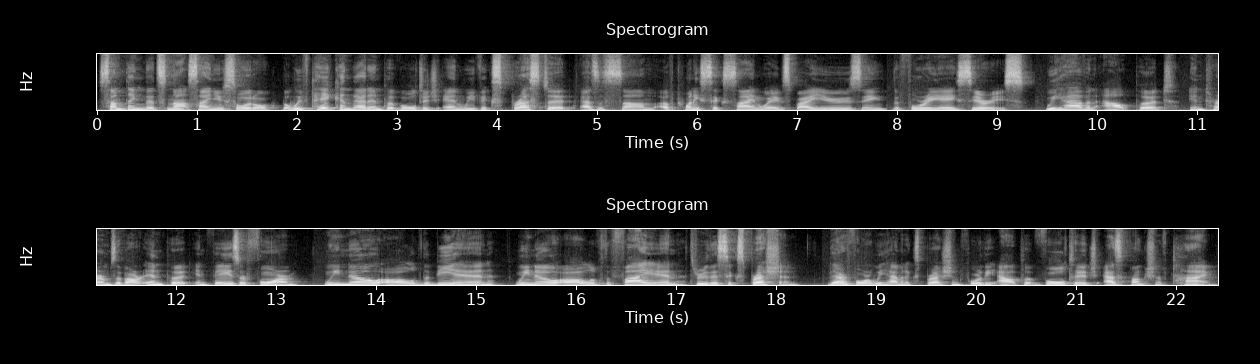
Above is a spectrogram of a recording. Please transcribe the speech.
something that's not sinusoidal, but we've taken that input voltage and we've expressed it as a sum of 26 sine waves by using the Fourier series. We have an output in terms of our input in phasor form. We know all of the Bn, we know all of the phi n through this expression. Therefore, we have an expression for the output voltage as a function of time.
